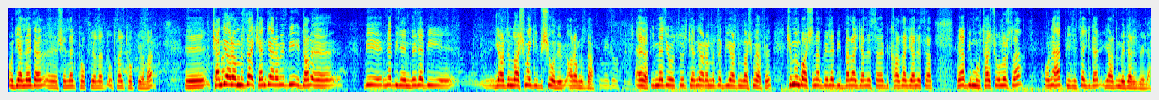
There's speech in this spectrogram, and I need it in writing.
O diğerleri de e, şeyleri topluyorlar, otları topluyorlar. E, kendi aramızda, kendi aramızda bir dar- e, bir ne bileyim böyle bir e, yardımlaşma gibi bir şey oluyor aramızda. İmece usulü. Evet, imece usul kendi aramızda bir yardımlaşma yapıyor. Kimin başına böyle bir bela gelirse ve bir kaza gelirse veya bir muhtaç olursa ona hep birlikte gider yardım ederiz böyle.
